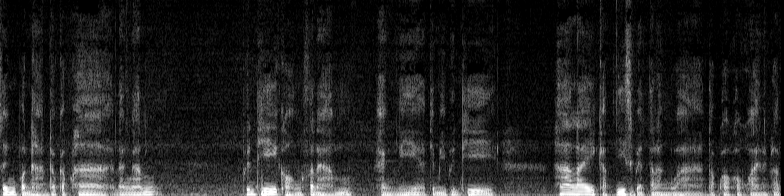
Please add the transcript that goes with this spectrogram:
ซึ่งผลหารเท่ากับ 5 ดังนั้น พื้นที่ของสนามแห่งนี้จะมีพื้นที่ 5 ไร่กับ 21 ตารางวาตอบข้อคอควายนะครับ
